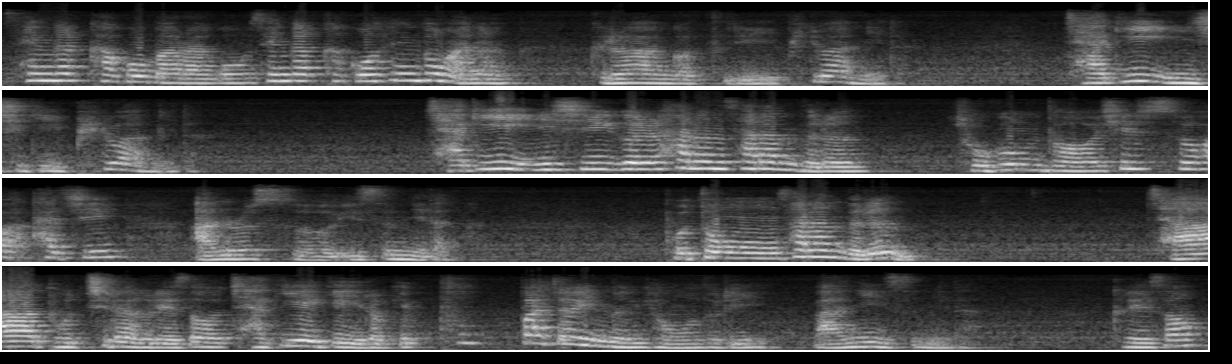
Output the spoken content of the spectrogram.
생각하고 말하고 생각하고 행동하는 그러한 것들이 필요합니다. 자기 인식이 필요합니다. 자기 인식을 하는 사람들은 조금 더 실수하지 않을 수 있습니다. 보통 사람들은 자도치라 그래서 자기에게 이렇게 푹 빠져 있는 경우들이 많이 있습니다. 그래서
